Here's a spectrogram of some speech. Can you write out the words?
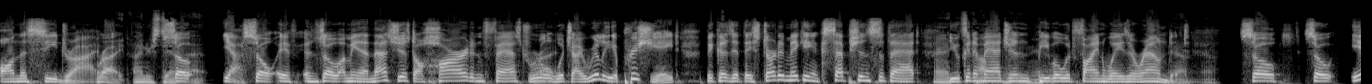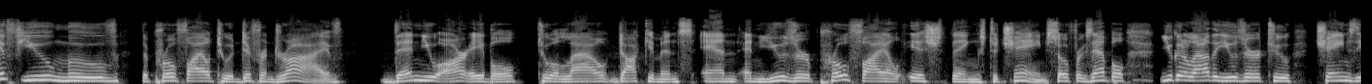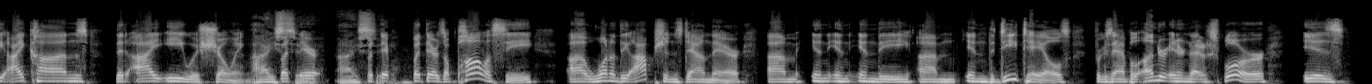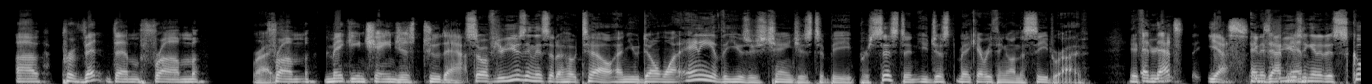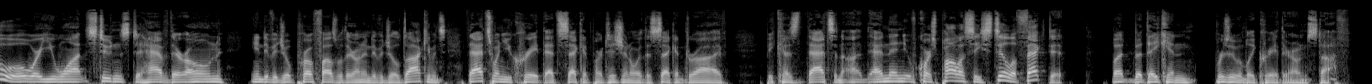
on the C drive. Right, I understand. So that. yeah, so if and so I mean, and that's just a hard and fast rule, right. which I really appreciate because if they started making exceptions to that, and you can imagine yeah. people would find ways around it. Yeah, yeah. So so if you move the profile to a different drive, then you are able to allow documents and, and user profile ish things to change. So, for example, you could allow the user to change the icons that IE was showing. I but see. There, I see. But, there, but there's a policy. Uh, one of the options down there um, in in in the um, in the details, for example, under Internet Explorer, is uh, prevent them from right. from making changes to that. So if you're using this at a hotel and you don't want any of the user's changes to be persistent, you just make everything on the C drive. If and that's yes, and exactly. if you're using it at a school where you want students to have their own individual profiles with their own individual documents, that's when you create that second partition or the second drive because that's an uh, and then of course policies still affect it, but but they can presumably create their own stuff.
